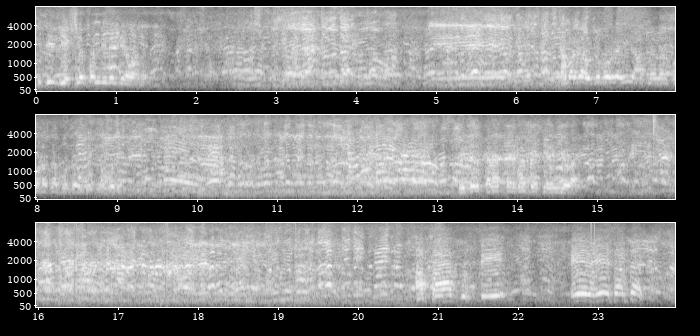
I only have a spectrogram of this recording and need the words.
किती लेखनं पण दिलं देवाला थांबा गावचं पोरगा ही आपल्याला थोडासा बोलतो विठ्ठल खराब साहेबांचा चिरंजीव आहे आपा कुस्ती. ए हे सार्थक.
